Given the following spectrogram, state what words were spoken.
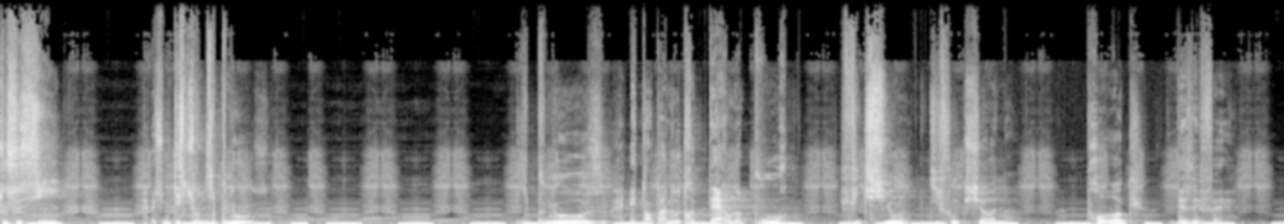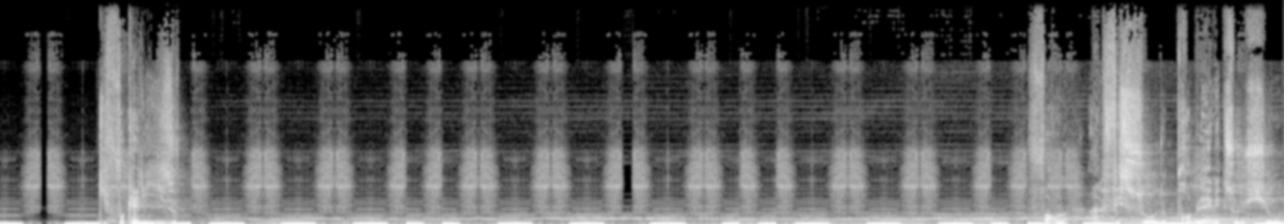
Tout ceci est une question d'hypnose l'hypnose étant un autre terme pour fiction qui fonctionne, provoque des effets, qui focalisent. forme un faisceau de problèmes et de solutions.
